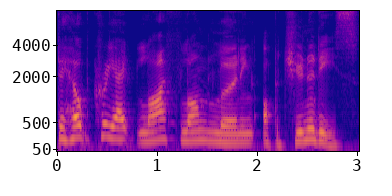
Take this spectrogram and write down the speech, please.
to help create lifelong learning opportunities.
